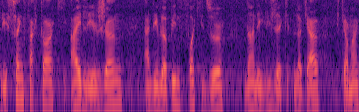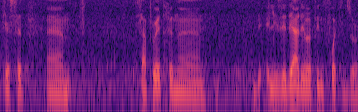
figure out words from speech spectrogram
les cinq facteurs qui aident les jeunes à développer une foi qui dure dans l'Église locale, puis comment que euh, ça peut être une, euh, les aider à développer une foi qui dure.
